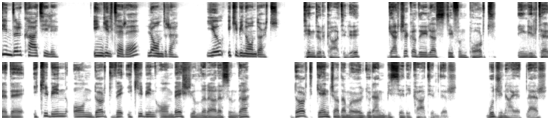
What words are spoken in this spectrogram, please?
Tinder katili. İngiltere, Londra. Yıl 2014. Tinder katili, gerçek adıyla Stephen Port, İngiltere'de 2014 ve 2015 yılları arasında dört genç adamı öldüren bir seri katildir. Bu cinayetler,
